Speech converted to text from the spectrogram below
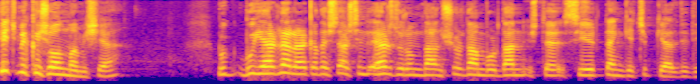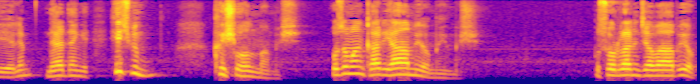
Hiç mi kış olmamış ya? Bu, bu yerler arkadaşlar şimdi Erzurum'dan, şuradan buradan işte Siirt'ten geçip geldi diyelim. Nereden? Hiç mi kış olmamış? O zaman kar yağmıyor muymuş? Bu soruların cevabı yok.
